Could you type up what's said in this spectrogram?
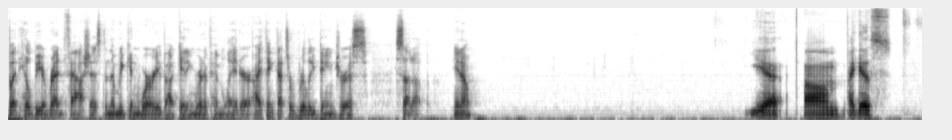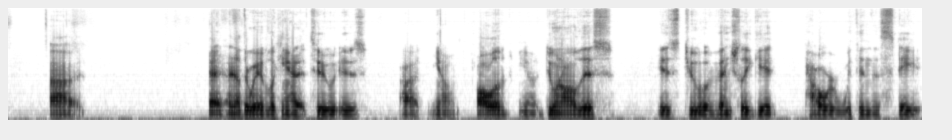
but he'll be a red fascist and then we can worry about getting rid of him later i think that's a really dangerous setup you know Yeah. Um. I guess. Uh. Another way of looking at it too is, uh, you know, all of you know, doing all this is to eventually get power within the state,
